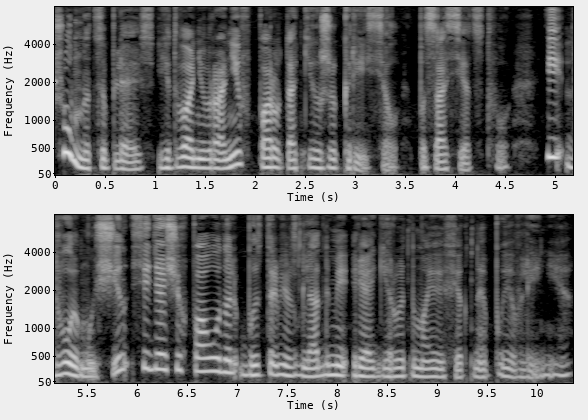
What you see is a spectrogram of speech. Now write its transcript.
Шумно цепляюсь, едва не уронив пару таких же кресел по соседству. И двое мужчин, сидящих поодаль, быстрыми взглядами реагируют на мое эффектное появление.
